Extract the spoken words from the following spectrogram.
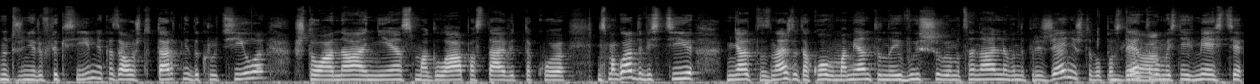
внутренняя рефлексия. Мне казалось, что Тарт не докрутила, что она не смогла поставить такое, не смогла довести меня, ты знаешь, до такого момента наивысшего эмоционального напряжения, чтобы после Да. этого мы с ней вместе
